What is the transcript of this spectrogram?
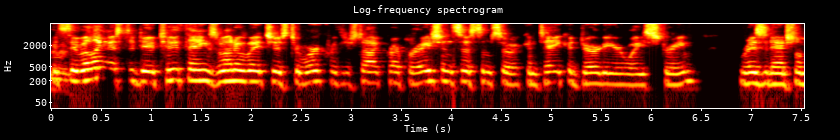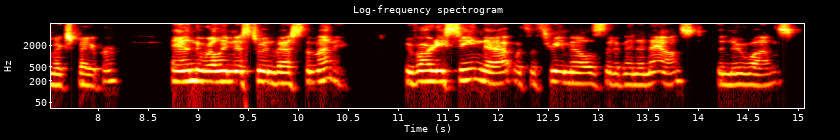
Hmm. It's the willingness to do two things, one of which is to work with your stock preparation system so it can take a dirtier waste stream, residential mixed paper, and the willingness to invest the money. We've already seen that with the three mills that have been announced, the new ones.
